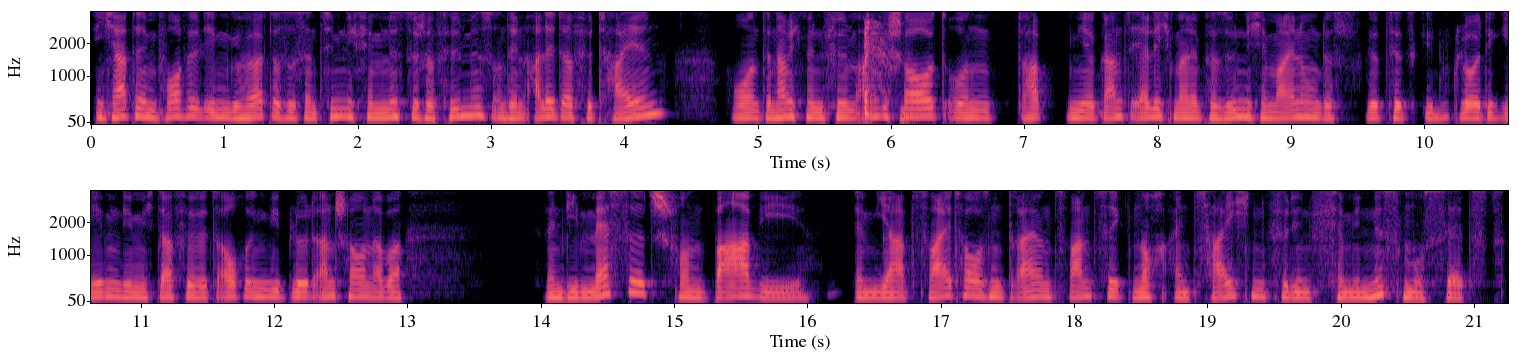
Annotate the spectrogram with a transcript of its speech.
ich hatte im Vorfeld eben gehört, dass es ein ziemlich feministischer Film ist und den alle dafür teilen. Und dann habe ich mir den Film angeschaut und habe mir ganz ehrlich meine persönliche Meinung, das wird es jetzt genug Leute geben, die mich dafür jetzt auch irgendwie blöd anschauen, aber wenn die Message von Barbie im Jahr 2023 noch ein Zeichen für den Feminismus setzt,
